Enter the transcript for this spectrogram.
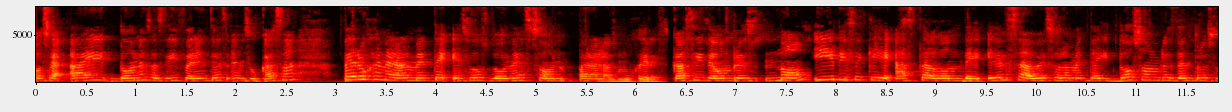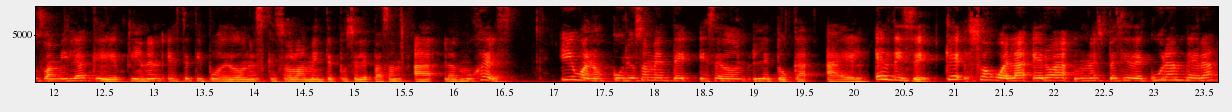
O sea, hay dones así diferentes en su casa, pero generalmente esos dones son para las mujeres, casi de hombres no, y dice que hasta donde él sabe solamente hay dos hombres dentro de su familia que tienen este tipo de dones que solamente pues se le pasan a las mujeres. Y bueno, curiosamente ese don le toca a él. Él dice que su abuela era una especie de curandera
